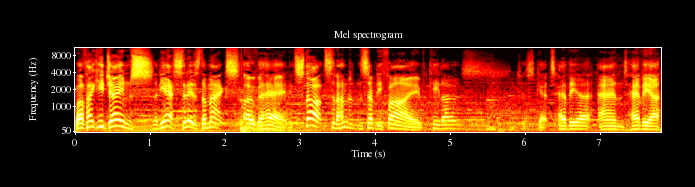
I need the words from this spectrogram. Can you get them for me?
Well, thank you, James. And yes, it is the max overhead. It starts at 175 kilos, just gets heavier and heavier.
